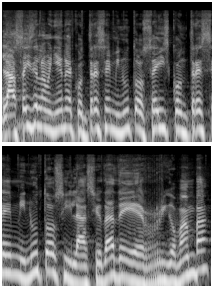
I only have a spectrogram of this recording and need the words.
Las 6 de la mañana con 13 minutos, 6 con 13 minutos y la ciudad de Riobamba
